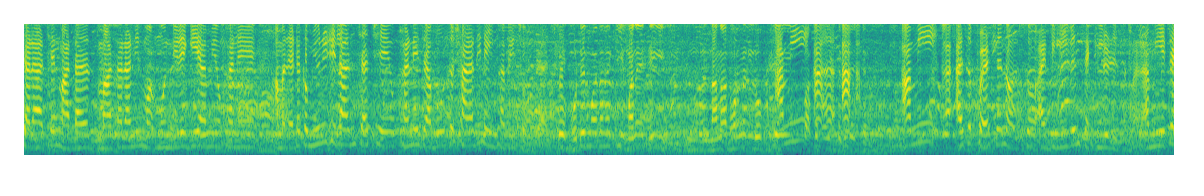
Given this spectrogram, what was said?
যারা আছেন মাতা মাতা রানীর মন্দিরে গিয়ে আমি ওখানে আমাদের একটা কমিউনিটি লাঞ্চ আছে ওখানে যাব। তো সারাদিন এইভাবেই চলবে আছে ভোটের ময়দানে কি মানে এই নানা ধর্মের লোক আমি আ- আ- আমি as a person also I believe in secularism আমি এটা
